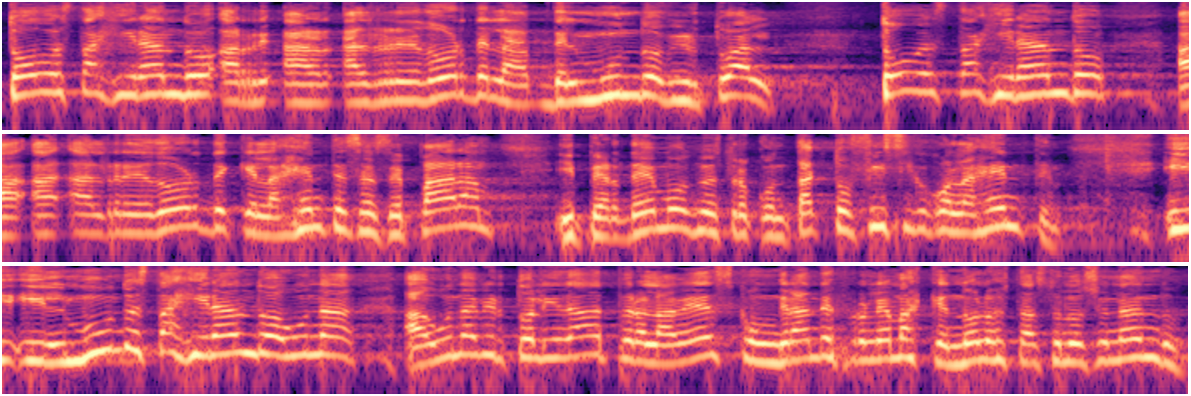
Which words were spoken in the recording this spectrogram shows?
Todo está girando alrededor del mundo virtual. Todo está girando alrededor de que la gente se separa y perdemos nuestro contacto físico con la gente. Y, el mundo está girando a una, a una virtualidad, pero a la vez con grandes problemas que no lo está solucionando.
